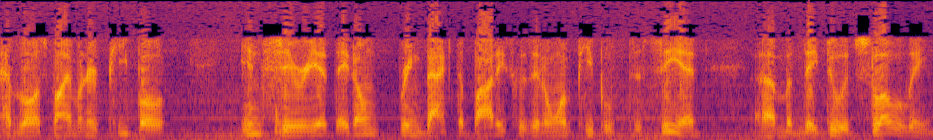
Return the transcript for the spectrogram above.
have lost 500 people in Syria. They don't bring back the bodies because they don't want people to see it, uh, but they do it slowly.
